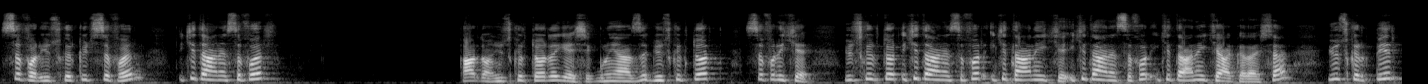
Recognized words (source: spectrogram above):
0 143 0 2 tane 0 Pardon 144'e geçtik. Bunu yazdık. 144 02 144 2 tane 0 2 tane 2 2 tane 0 2 tane 2 arkadaşlar. 141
